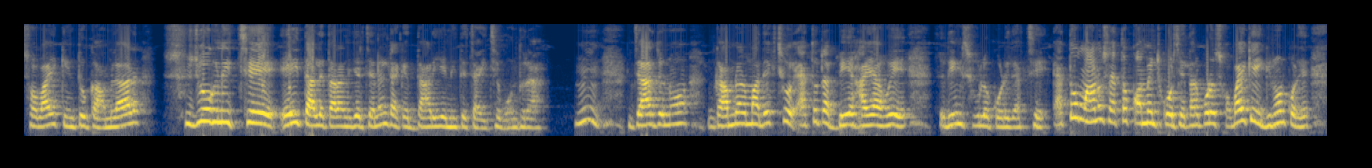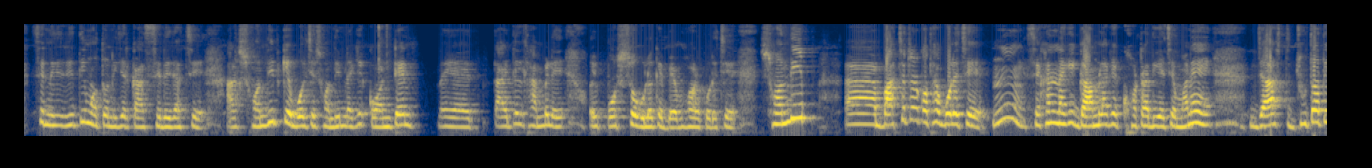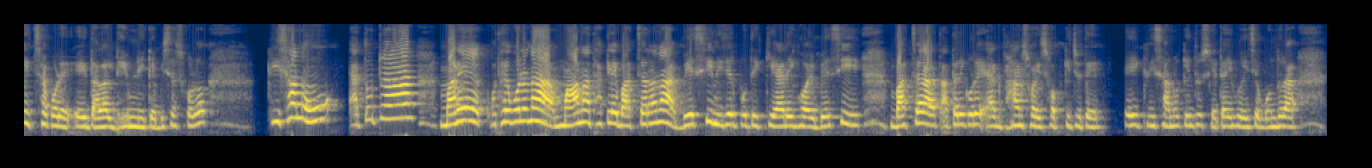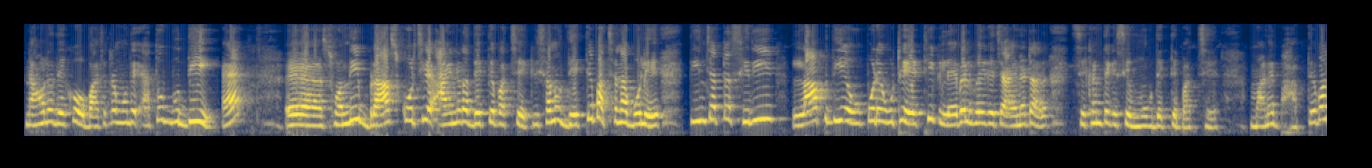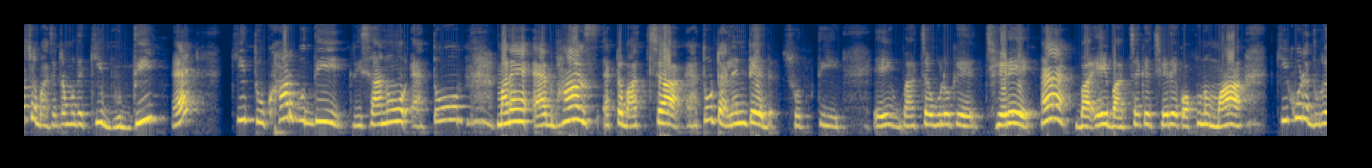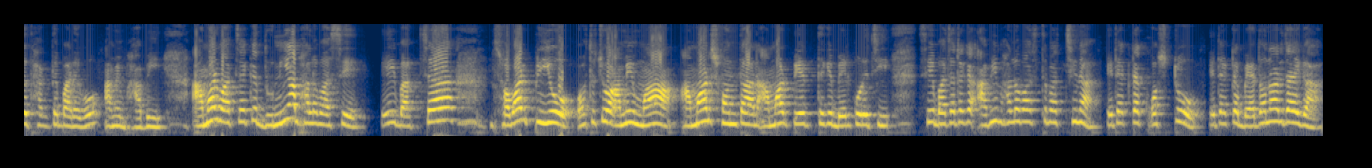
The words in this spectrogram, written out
সবাই কিন্তু গামলার সুযোগ নিচ্ছে। এই তালে তারা নিজের চ্যানেলটাকে দাঁড়িয়ে নিতে চাইছে বন্ধুরা। হুম, যার জন্য গামলার মা দেখছ এতটা বেহায়া হয়ে রিলসগুলো করে যাচ্ছে। এত মানুষ এত কমেন্ট করছে, তারপরে সবাইকে ইগনোর করে সে রীতিমতো নিজের কাজ সেরে যাচ্ছে। আর সন্দীপকে বলছে, সন্দীপ নাকি কন্টেন্ট টাইটেল থাম্বেলে ওই পোষ্যগুলোকে ব্যবহার করেছে। সন্দীপ বাচ্চাটার কথা বলেছে, হুম, সেখানে নাকি গামলাকে খটা দিয়েছে। মানে জাস্ট জুতাতে ইচ্ছা করে এই দালাল ঢেমনিকে বিশ্বাস করো। কৃষাণু এতটা মানে কথাই বলে না, মা না থাকলে বাচ্চারা না বেশি নিজের প্রতি কেয়ারিং হয়, বেশি বাচ্চারা তাড়াতাড়ি করে অ্যাডভান্স হয় সব কিছুতে এই কৃষাণু কিন্তু সেটাই হয়েছে বন্ধুরা। না হলে দেখো, বাচ্চাটার মধ্যে এত বুদ্ধি হ্যাঁ? সন্দীপ ব্রাশ করছে, আয়নাটা দেখতে পাচ্ছে। কৃষাণু দেখতে পাচ্ছে না বলে তিন চারটা সিঁড়ি লাফ দিয়ে উপরে উঠে ঠিক লেভেল হয়ে গেছে আয়নাটার। সেখান থেকে সে মুখ দেখতে পাচ্ছে। মানে ভাবতে পারছ বাচ্চাটার মধ্যে কি বুদ্ধি হ্যাঁ? কি তুখার বুদ্ধি? কৃষাণু এত মানে অ্যাডভান্স একটা বাচ্চা, এত ট্যালেন্টেড সত্যি। এই বাচ্চাগুলোকে ছেড়ে হ্যাঁ? বা এই বাচ্চাকে ছেড়ে কখনো মা কি করে দূরে থাকতে পারে গো? আমি ভাবি। আমার বাচ্চাকে দুনিয়া ভালোবাসে, এই বাচ্চা সবার প্রিয়, অথচ আমি মা, আমার সন্তান, আমার পেট থেকে বের করেছি। সেই বাচ্চাটাকে আমি ভালোবাসতে পারছি না। এটা একটা কষ্ট, এটা একটা বেদনার জায়গা।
